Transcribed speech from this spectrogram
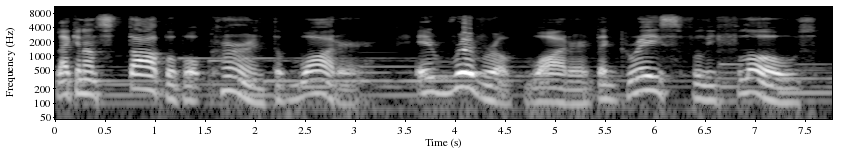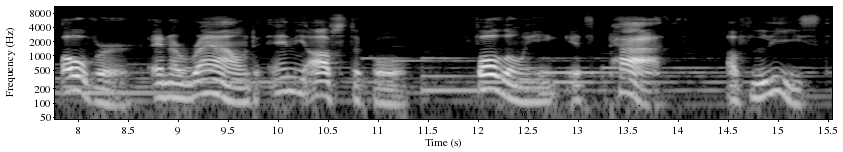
like an unstoppable current of water a river of water that gracefully flows over and around any obstacle, following its path of least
